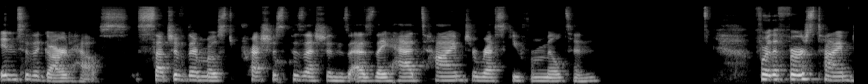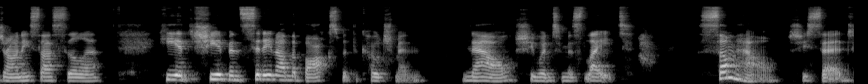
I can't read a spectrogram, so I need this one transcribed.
into the guardhouse, such of their most precious possessions as they had time to rescue from Milton. For the first time, Johnny saw Cilla. He had she had been sitting on the box with the coachman. Now she went to Miss Lyte. Somehow, she said,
